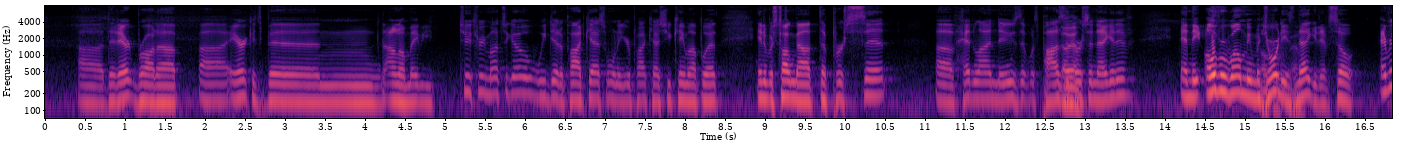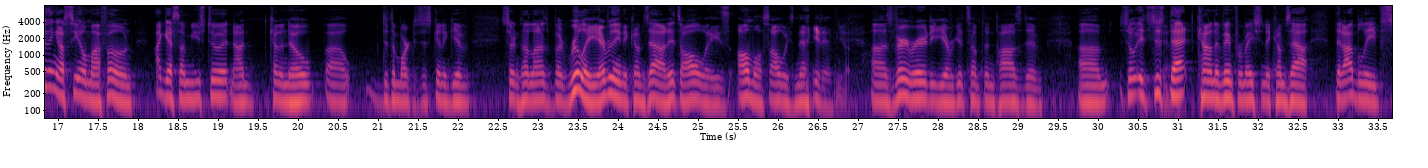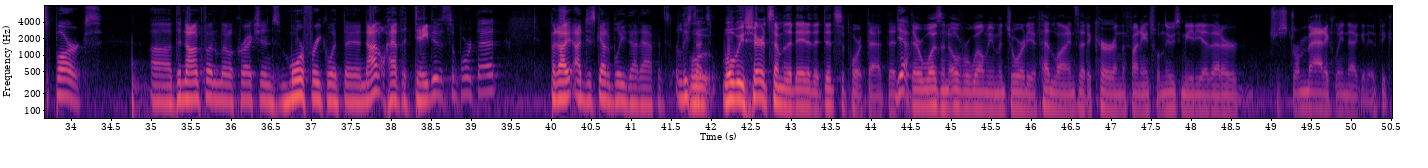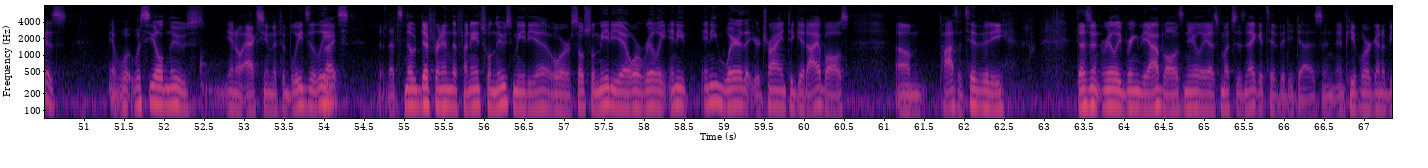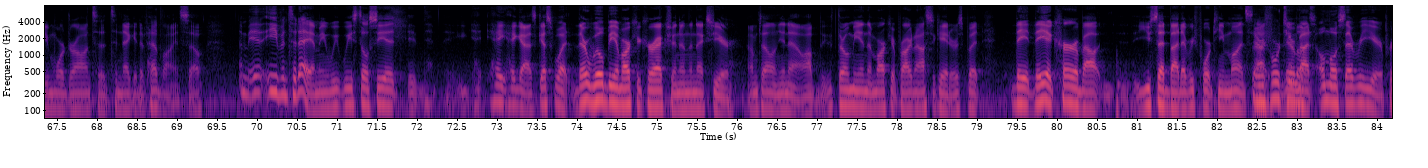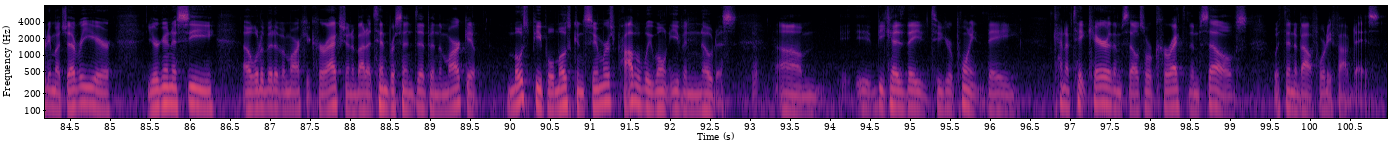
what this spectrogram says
uh, that Eric brought up, uh, Eric, it's been I don't know maybe two three months ago we did a podcast, one of your podcasts you came up with, and it was talking about the percent of headline news that was positive Oh, yeah. versus negative, and the overwhelming majority is Overwhelm- negative. So everything I see on my phone, I guess I'm used to it, and I kind of know uh, that the market's just going to give certain headlines. But really, everything that comes out, it's always almost always negative. Yep. Uh, it's very rare do you ever get something positive. Um, so it's just that kind of information that comes out that I believe sparks uh, the non-fundamental corrections more frequent than. I don't have the data to support that, but I, I just got to believe that happens. At least Well, that's well, we shared some of the data that did support that. That Yeah. there was an overwhelming majority of headlines that occur in the financial news media that are just dramatically negative because you know, what's the old news you know axiom? If it bleeds, it leads. Th- That's no different in the financial news media or social media or really any anywhere that you're trying to get eyeballs. Um, positivity doesn't really bring the eyeballs nearly as much as negativity does, and, and people are going to be more drawn to, to negative headlines. So, I mean, even today, I mean, we, we still see it, it. Hey, hey, guys, guess what? There will be a market correction in the next year. I'm telling you now. I'll throw me in the market prognosticators, but they they occur about you said about every 14 months. Every Uh, 14 they're months. about almost every year, pretty much every year, you're going to see a little bit of a market correction, about a 10% dip in the market. Most people, most consumers probably won't even notice um, because they, to your point, they kind of take care of themselves or correct themselves within about 45 days.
